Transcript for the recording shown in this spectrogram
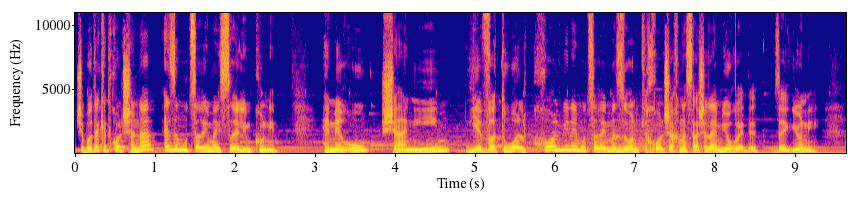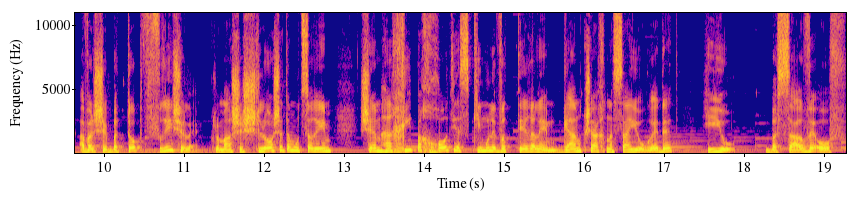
שבודקת כל שנה איזה מוצרים הישראלים קונים. הם הראו שהעניים יוותרו על כל מיני מוצרי מזון ככל שההכנסה שלהם יורדת, זה הגיוני, אבל שבטופ 3 שלהם, כלומר ששלושת המוצרים שהם הכי פחות יסכימו לוותר עליהם גם כשההכנסה יורדת, יהיו בשר ועוף,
